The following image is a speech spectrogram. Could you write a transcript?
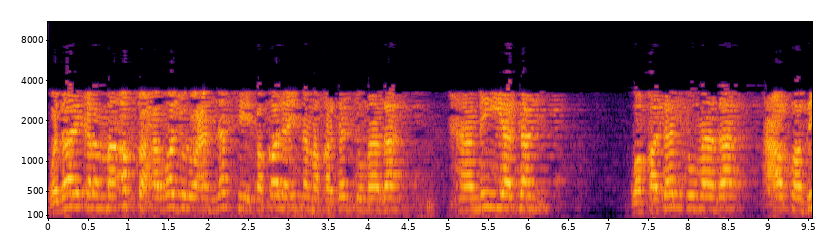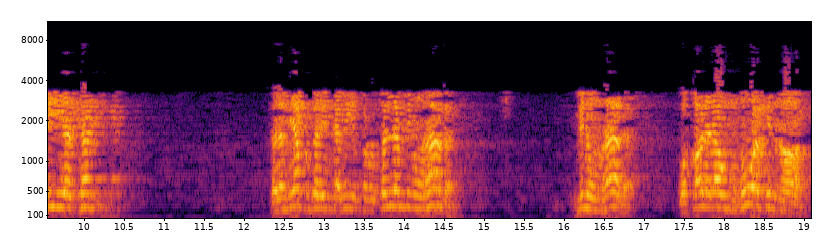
وذلك لما أفصح الرجل عن نفسه فقال إنما قتلت ماذا؟ حمية وقتلت ماذا؟ عصبية. فلم يقبل النبي صلى الله عليه وسلم منه هذا منهم هذا. وقال لهم هو في النار.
